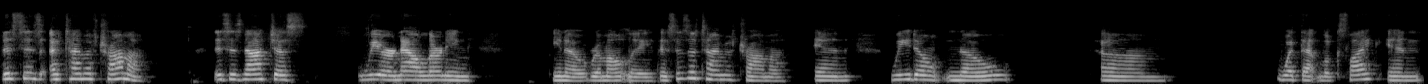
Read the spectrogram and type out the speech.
this is a time of trauma. This is not just we are now learning you know remotely this is a time of trauma and we don't know um, what that looks like in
